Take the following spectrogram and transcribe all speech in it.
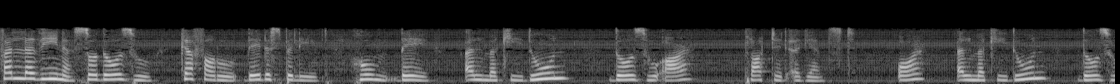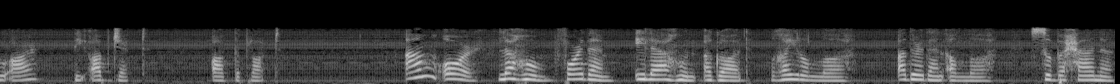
فالذين so those who كفروا they disbelieved whom they المكيدون those who are plotted against or المكيدون those who are the object of the plot. Am or lahum for them ilahun a god ghayrullah other than Allah subhana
